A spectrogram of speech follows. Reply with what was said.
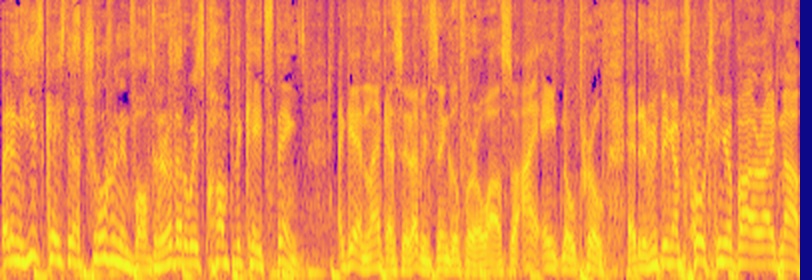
But in his case, there are children involved, and I know that always complicates things. Again, like I said, I've been single for a while, so I ain't no pro at everything I'm talking about right now.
